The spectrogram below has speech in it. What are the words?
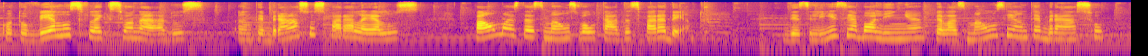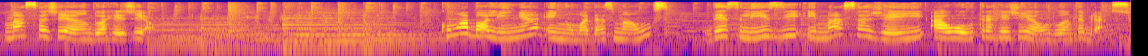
Cotovelos flexionados, antebraços paralelos, palmas das mãos voltadas para dentro. Deslize a bolinha pelas mãos e antebraço, massageando a região. Com a bolinha em uma das mãos, deslize e massageie a outra região do antebraço.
